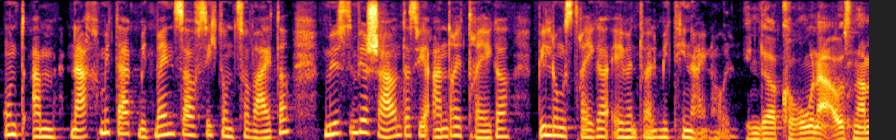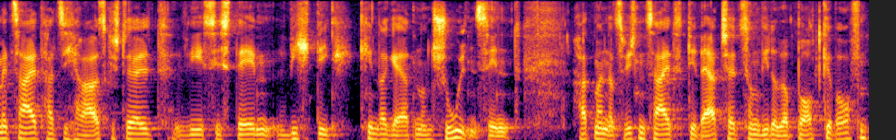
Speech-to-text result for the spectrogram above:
und am Nachmittag mit Mensaufsicht und so weiter müssen wir schauen, dass wir andere Träger, Bildungsträger eventuell mit hineinholen. In der Corona-Ausnahmezeit hat sich herausgestellt, wie systemwichtig Kindergärten und Schulen sind. Hat man in der Zwischenzeit die Wertschätzung wieder über Bord geworfen?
